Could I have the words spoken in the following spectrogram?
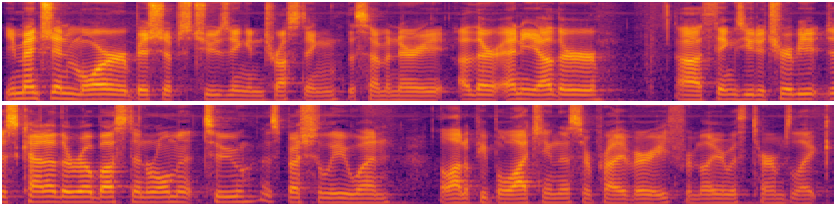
You mentioned more bishops choosing and trusting the seminary. Are there any other uh, things you'd attribute just kind of the robust enrollment to, especially when a lot of people watching this are probably very familiar with terms like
